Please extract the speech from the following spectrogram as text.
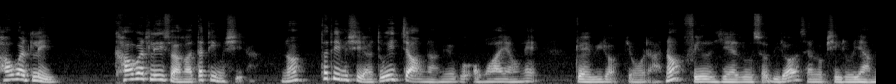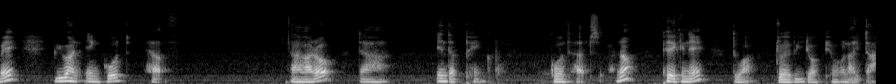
cowardly cowardly ဆိုတာကတတိမရှိတာเนาะတတိမရှိတာသူ့ကြောင်တာမျိုးကိုအဝါရောင်နဲ့တွဲပြီးတော့ပြောတာเนาะ feel yellow ဆိုပြီးတော့ဆရာတို့ဖြေလို့ရမယ်ပြီးမှ in good health ဒါကတော့ဒါ in the pink ပေါ့ good health ဆိုတာเนาะ pink နဲ့သူကတွဲပြီးတော့ပြောလိုက်တာ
